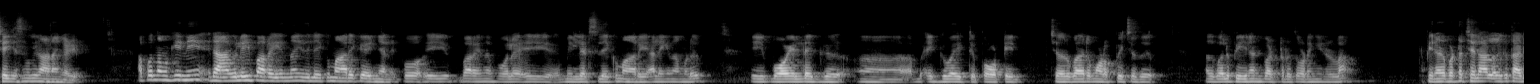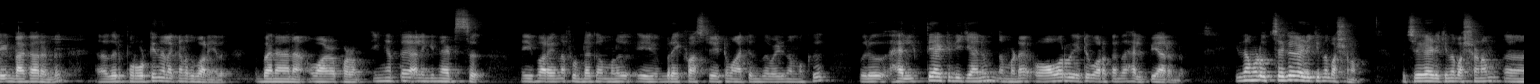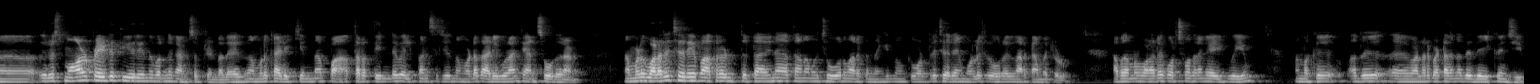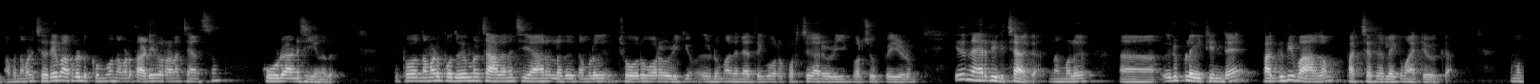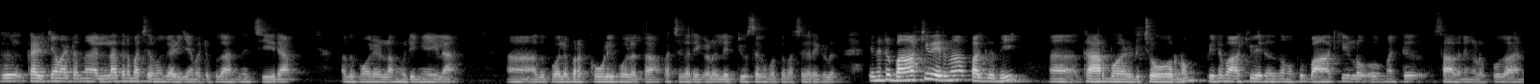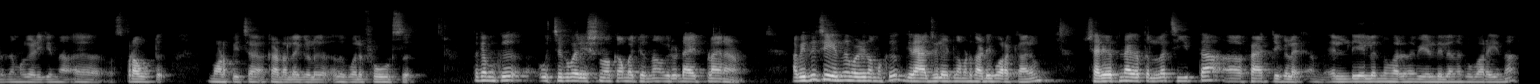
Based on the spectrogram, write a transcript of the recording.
ചേഞ്ചസ് നമുക്ക് കാണാൻ കഴിയും. അപ്പോൾ നമുക്ക് ഇനി രാവിലെ ഈ പറയുന്ന ഇതിലേക്ക് മാറിക്കഴിഞ്ഞാൽ ഇപ്പോൾ ഈ പറയുന്ന പോലെ ഈ മില്ലറ്റ്സിലേക്ക് മാറി അല്ലെങ്കിൽ നമ്മൾ ഈ boiled egg egg white protein ചെറുപയർ മുളപ്പിച്ചത് അതുപോലെ പീനട്ട് ബട്ടർ തുടങ്ങിയിട്ടുള്ള പീനട്ട് ബട്ടർ ചില ആളുകൾക്ക് തടി ഉണ്ടാക്കാറുണ്ട്. അതൊരു പ്രോട്ടീൻ നിലക്കാണ് ഇത് പറഞ്ഞത്. ബനാന വാഴപ്പഴം ഇങ്ങനത്തെ അല്ലെങ്കിൽ നട്ട്സ് ഈ പറയുന്ന ഫുഡൊക്കെ നമ്മൾ ഈ ബ്രേക്ക്ഫാസ്റ്റ് ആയിട്ട് മാറ്റുന്നത് വഴി നമുക്ക് ഒരു ഹെൽത്തി ആയിട്ടിരിക്കാനും നമ്മുടെ ഓവർ വെയിറ്റ് കുറക്കുന്നത് ഹെൽപ്പ് ചെയ്യാറുണ്ട്. ഇത് നമ്മൾ ഉച്ചയ്ക്ക് കഴിക്കുന്ന ഭക്ഷണം. ഉച്ചയ്ക്ക് കഴിക്കുന്ന ഭക്ഷണം ഒരു സ്മോൾ പ്ലേറ്റ് തിയറി എന്ന് പറഞ്ഞ കൺസെപ്റ്റ് ഉണ്ട്. അതായത് നമ്മൾ കഴിക്കുന്ന പാത്രത്തിന്റെ വലിപ്പം അനുസരിച്ച് നമ്മുടെ തടി കൂടാൻ ചാൻസ് കൂടുതലാണ്. നമ്മൾ വളരെ ചെറിയ പാത്രം എടുത്തിട്ട് അതിനകത്താണ് നമ്മൾ ചോറ് നടക്കുന്നതെങ്കിൽ നമുക്ക് വളരെ ചെറിയ മുകളിൽ ചോറ് നടക്കാൻ പറ്റുള്ളൂ. അപ്പോൾ നമ്മൾ വളരെ കുറച്ച് മാത്രം കഴിക്കുകയും നമുക്ക് അത് വളരെ പെട്ടെന്ന് തന്നെ ദഹിക്കുകയും ചെയ്യും. അപ്പോൾ നമ്മൾ ചെറിയ പാത്രം എടുക്കുമ്പോൾ നമ്മുടെ തടി കുറയാനുള്ള ചാൻസും കൂടുകയാണ് ചെയ്യുന്നത്. ഇപ്പോൾ നമ്മൾ പൊതുവെ നമ്മൾ സാധാരണ ചെയ്യാറുള്ളത് നമ്മൾ ചോറ് കുറേ ഒഴിക്കും ഇടും അതിനകത്തേക്ക് കുറ- കുറച്ച് കറി ഒഴിക്കും കുറച്ച് ഉപ്പേരി ഇടും. ഇത് നേരെ തിരിച്ചാക്കുക. നമ്മൾ ഒരു പ്ലേറ്റിന്റെ പകുതി ഭാഗം പച്ചക്കറിയിലേക്ക് മാറ്റി വെക്കുക. നമുക്ക് കഴിക്കാൻ പറ്റുന്ന എല്ലാത്തരം പച്ചക്കറി കഴിക്കാൻ പറ്റും. ഉദാഹരണത്തിന് ചീര അതുപോലെയുള്ള മുരിങ്ങയില അതുപോലെ ബ്രക്കോളി പോലത്തെ പച്ചക്കറികൾ ലെറ്റ്യൂസൊക്കെ പോലത്തെ പച്ചക്കറികൾ. എന്നിട്ട് ബാക്കി വരുന്ന പകുതി കാർബോഹൈഡ്രേറ്റ് ചോറിനും പിന്നെ ബാക്കി വരുന്നത് നമുക്ക് ബാക്കിയുള്ള മറ്റ് സാധനങ്ങൾ ഇപ്പോൾ ഉദാഹരണത്തിന് നമ്മൾ കഴിക്കുന്ന സ്പ്രൗട്ട് മുളപ്പിച്ച കടലകൾ അതുപോലെ ഫ്രൂട്ട്സ് ഇതൊക്കെ നമുക്ക് ഉച്ചയ്ക്ക് പരീക്ഷ നോക്കാൻ പറ്റുന്ന ഒരു ഡയറ്റ് പ്ലാനാണ് അപ്പോൾ ഇത് ചെയ്യുന്ന വഴി നമുക്ക് ഗ്രാജുവലായിട്ട് നമ്മുടെ തടി കുറയ്ക്കാനും ശരീരത്തിന്റെ അകത്തുള്ള ചീത്ത ഫാറ്റുകളെ എൽ ഡി എൽ എന്ന് പറയുന്ന വി എൽ ഡി എൽ എന്നൊക്കെ പറയുന്ന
